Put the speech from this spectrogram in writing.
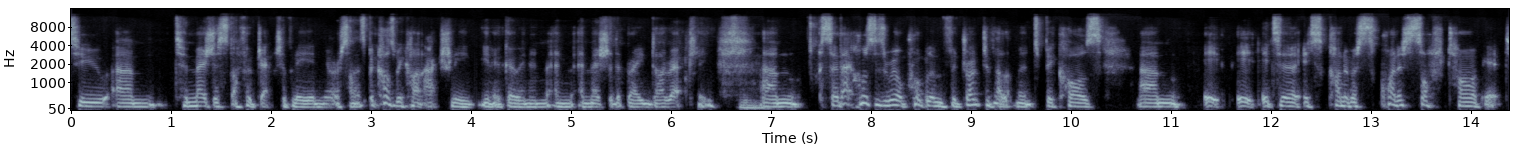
to um, to measure stuff objectively in neuroscience because we can't actually you know go in and, and, and measure the brain directly. Mm-hmm. Um, so that causes a real problem for drug development because um, it, it, it's a it's kind of a quite a soft target.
